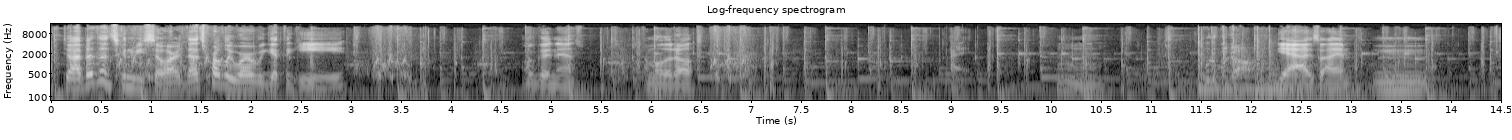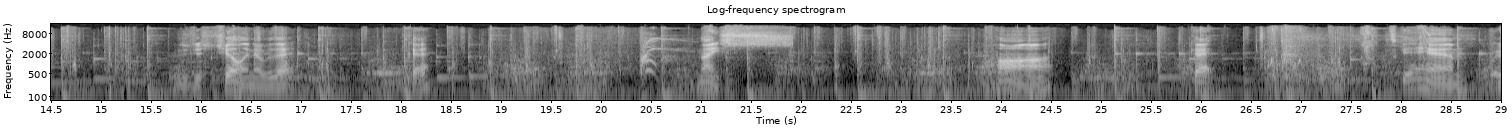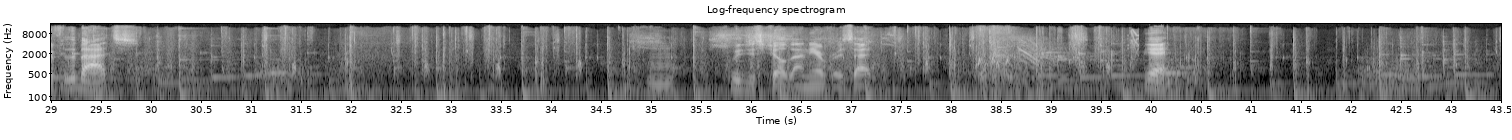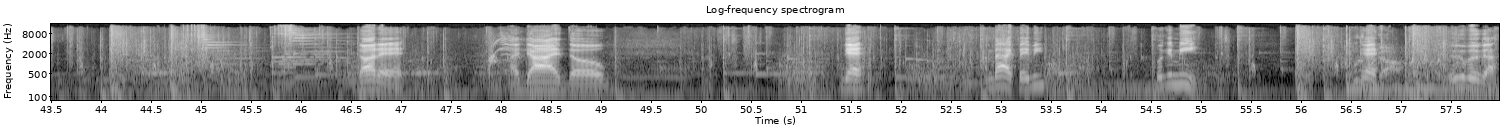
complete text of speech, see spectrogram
Dude, I bet that's going to be so hard. That's probably where we get the key. Oh, goodness. I'm a little... Alright. Hmm. Yeah, I saw him. Mm. He's just chilling over there. Okay. Nice. Uh huh. Okay. Let's get him. Wait for the bats. Hmm. We just chill down here for a sec. Yeah. Got it. I died though. Yeah. I'm back, baby. Look at me. Yeah. Ooga booga.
